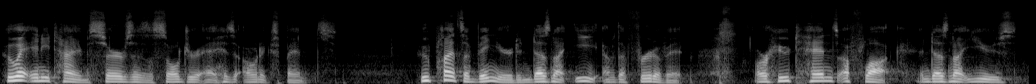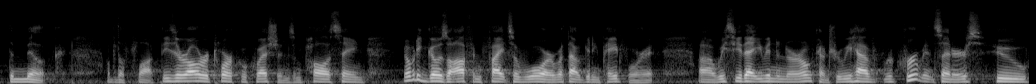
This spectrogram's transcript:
Who at any time serves as a soldier at his own expense? Who plants a vineyard and does not eat of the fruit of it? Or who tends a flock and does not use the milk of the flock? These are all rhetorical questions, and Paul is saying Nobody goes off and fights a war without getting paid for it. Uh, we see that even in our own country. We have recruitment centers who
